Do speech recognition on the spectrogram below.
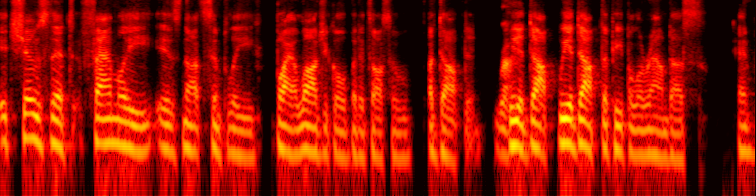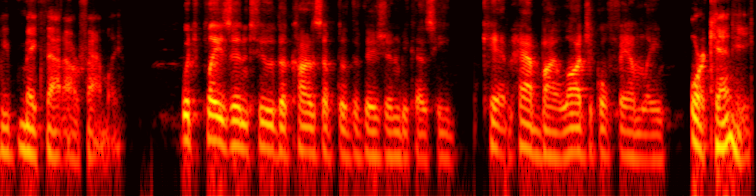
it shows that family is not simply biological but it's also adopted. Right. we adopt we adopt the people around us and we make that our family. Which plays into the concept of the vision because he can't have biological family. Or can he?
